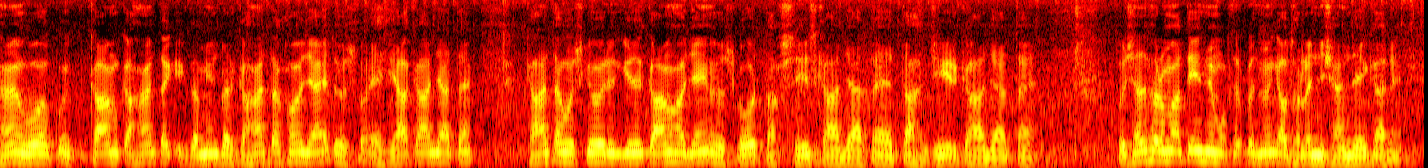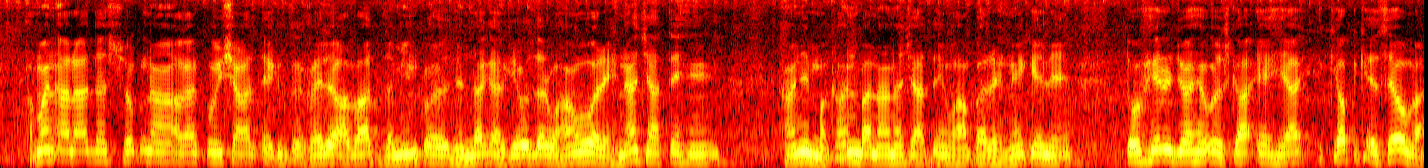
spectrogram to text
ہاں وہ کام کہاں تک، ایک زمین پر کہاں تک ہو جائے تو اس کو احیاء کہا جاتا ہے۔ کہاں تک اس کے ارد گرد کام ہو جائیں، اس کو تخصیص کہا جاتا ہے، تہجیر کہا جاتا ہے۔ تو شد فرماتے ہیں اس میں مختلف قسم کا تھوڑا نشاندہی کر ہیں۔ امن اراد سکنا اگر کوئی شخص ایک غیر آباد زمین کو زندہ کر کے ادھر وہاں وہ رہنا چاہتے ہیں ہاں جی مکان بنانا چاہتے ہیں وہاں پر رہنے کے لیے، تو پھر جو ہے اس کا احیاء کب کیسے ہوگا؟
